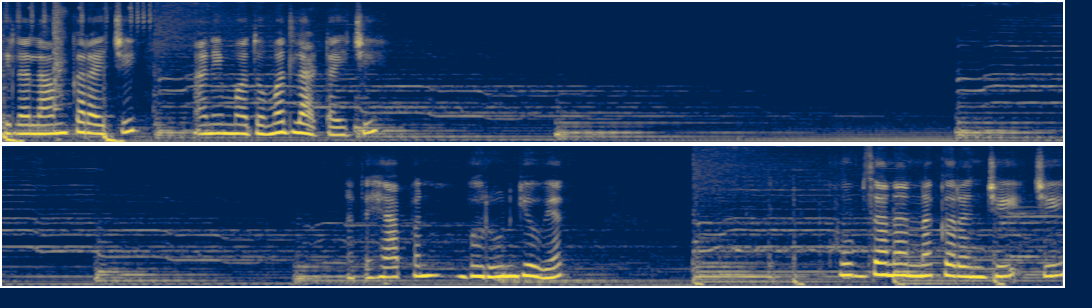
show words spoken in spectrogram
तिला लांब करायची आणि मधोमध लाटायची. ह्या आपण भरून घेऊयात. खूप जणांना करंजीची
